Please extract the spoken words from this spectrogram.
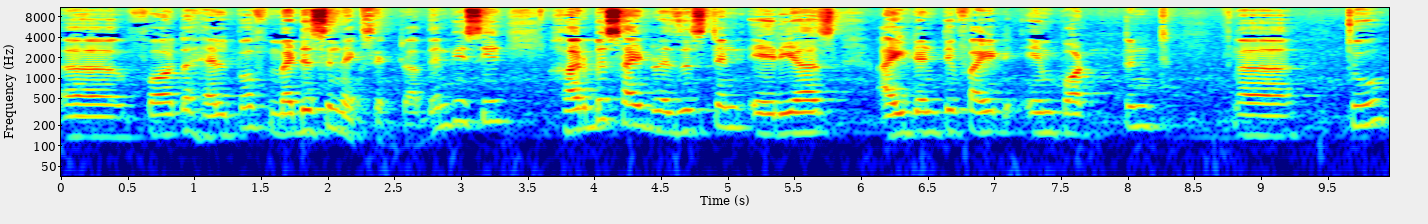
uh, for the help of medicine etc. Then we see herbicide resistant areas identified important uh, to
